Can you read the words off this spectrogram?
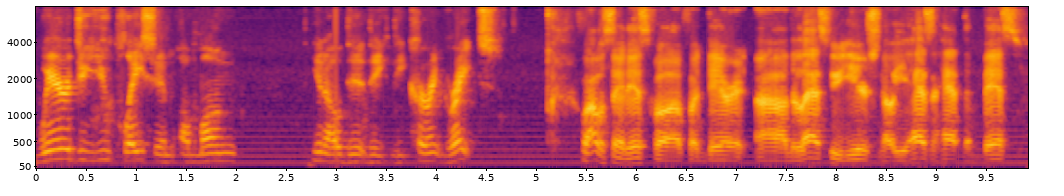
where do you place him among you know the the, the current greats? Well, I would say this for for Derek. Uh, the last few years, you know, he hasn't had the best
